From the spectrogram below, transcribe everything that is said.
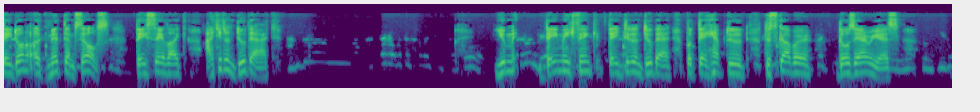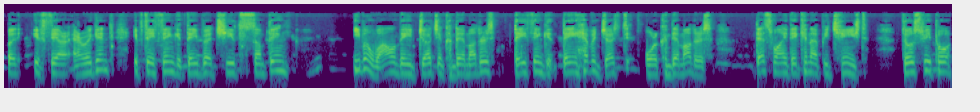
they don't admit themselves. They say like, "I didn't do that." You may, they may think they didn't do that, but they have to discover those areas. But if they are arrogant, if they think they've achieved something, even while they judge and condemn others, they think they haven't judged or condemned others. That's why they cannot be changed. Those people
